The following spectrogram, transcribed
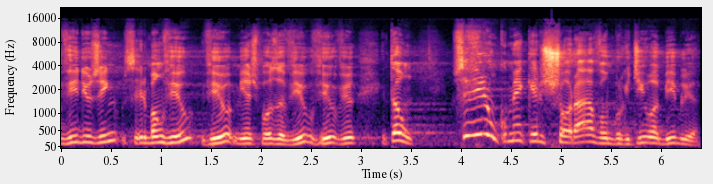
videozinho, o irmão viu, viu, minha esposa viu, viu, viu. Então, vocês viram como é que eles choravam porque tinham a Bíblia?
